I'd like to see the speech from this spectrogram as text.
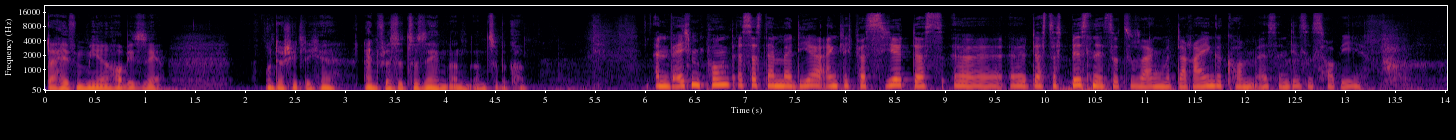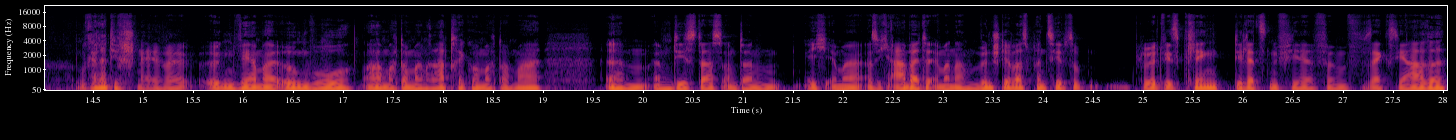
da helfen mir Hobbys sehr, unterschiedliche Einflüsse zu sehen und, und zu bekommen. An welchem Punkt ist es denn bei dir eigentlich passiert, dass, äh, äh, dass das Business sozusagen mit da reingekommen ist in dieses Hobby? Relativ schnell, weil irgendwer mal irgendwo, ah, mach doch mal ein Radtrikot, mach doch mal ähm, ähm, dies, das und dann ich immer, also ich arbeite immer nach dem Wünsch dir was Prinzip, so blöd wie es klingt, die letzten vier, fünf, sechs Jahre,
